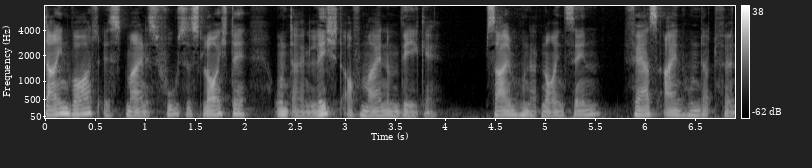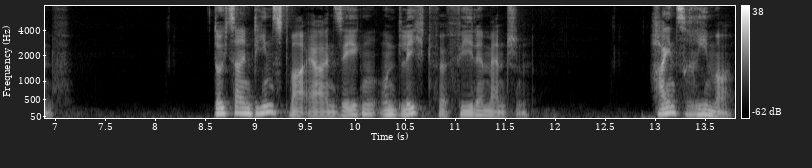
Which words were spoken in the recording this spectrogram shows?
Dein Wort ist meines Fußes Leuchte und ein Licht auf meinem Wege. Psalm 119, Vers 105. Durch seinen Dienst war er ein Segen und Licht für viele Menschen. Heinz Riemer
